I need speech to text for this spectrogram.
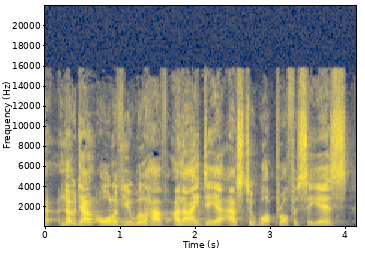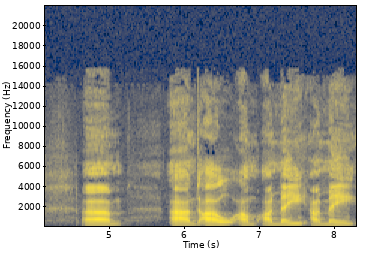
no doubt all of you will have an idea as to what prophecy is. Um, and I'll, um, I, may, I may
